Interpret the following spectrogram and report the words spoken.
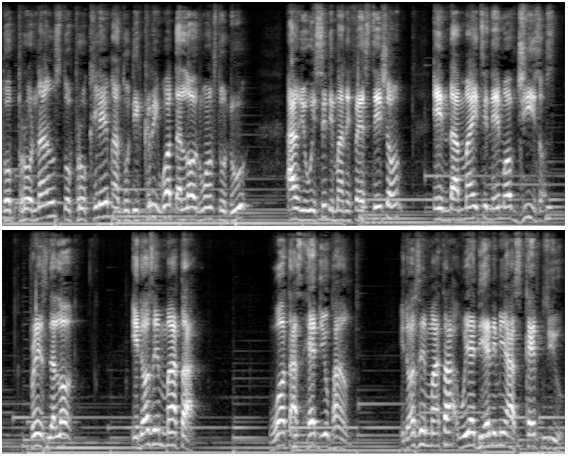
to pronounce, to proclaim, and to decree what the Lord wants to do, and you will see the manifestation in the mighty name of Jesus. Praise the Lord. It doesn't matter what has held you bound, it doesn't matter where the enemy has kept you.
